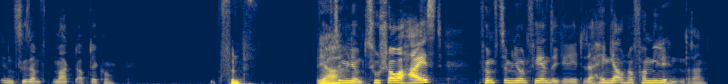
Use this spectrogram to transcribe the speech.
insgesamt Marktabdeckung. Fünf. 15 Ja. Millionen Zuschauer heißt 15 Millionen Fernsehgeräte. Da hängen ja auch noch Familien hinten dran.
